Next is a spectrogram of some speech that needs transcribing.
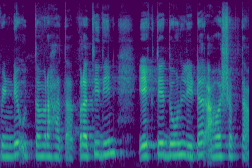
पिंडे उत्तम राहतात. प्रतिदिन एक ते दोन लिटर आवश्यकता.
